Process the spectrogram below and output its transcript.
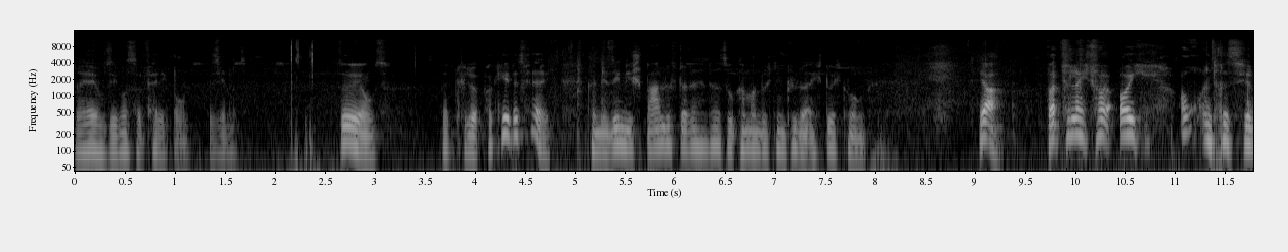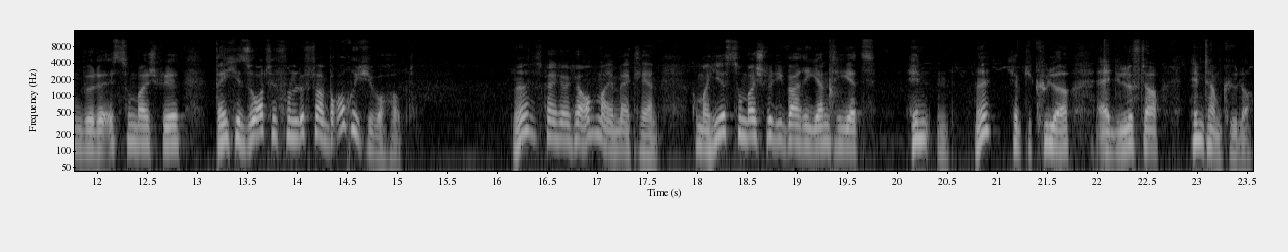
Naja, Jungs, ich muss das fertig bauen. Wir sehen uns. So, Jungs. Das Kühlerpaket ist fertig. Könnt ihr sehen, die Sparlüfter dahinter? So kann man durch den Kühler echt durchgucken. Ja, was vielleicht für euch auch interessieren würde, ist zum Beispiel, welche Sorte von Lüfter brauche ich überhaupt? Ne? Das kann ich euch ja auch mal eben erklären. Guck mal, hier ist zum Beispiel die Variante jetzt hinten. Ne? Ich habe die Kühler, äh, die Lüfter hinterm Kühler.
